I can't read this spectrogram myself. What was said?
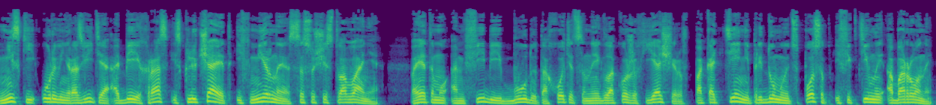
Низкий уровень развития обеих рас исключает их мирное сосуществование. Поэтому амфибии будут охотиться на иглокожих ящеров, пока те не придумают способ эффективной обороны.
